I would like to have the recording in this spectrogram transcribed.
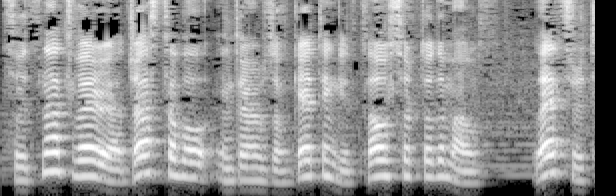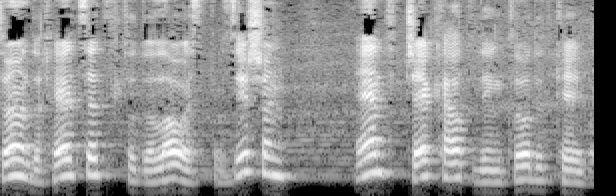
so it's not very adjustable in terms of getting it closer to the mouth. Let's return the headset to the lowest position and check out the included cable.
